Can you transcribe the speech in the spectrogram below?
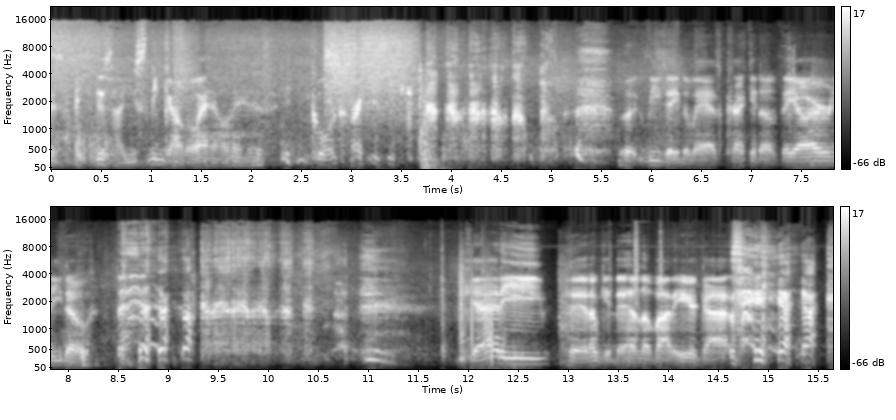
This, this how you sneak out on Al, man. You going crazy. BJ the ass cracking up. They already know. Got him. Man, I'm getting the hell up out of here, guys.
